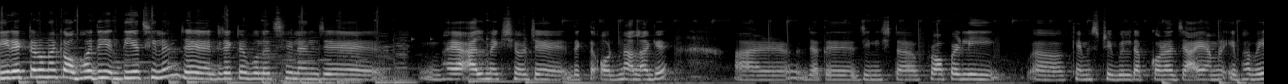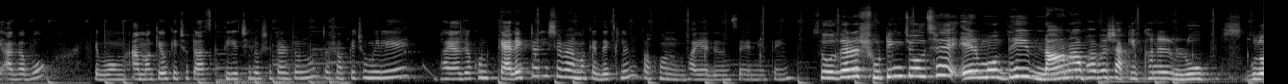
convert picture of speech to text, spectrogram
ডিরেক্টর ওনাকে অভয় দিয়েছিলেন যে ডিরেক্টর বলেছিলেন যে, ভাইয়া আল মেক শিওর যে দেখতে অড না লাগে, আর যাতে জিনিসটা প্রপারলি কেমিস্ট্রি বিল্ড আপ করা যায়, আমরা এভাবেই আগাবো। এবং আমাকেও কিছু টাস্ক দিয়েছিল সেটার জন্য। তো সব কিছু মিলিয়ে ভাইয়া যখন ক্যারেক্টার হিসেবে আমাকে দেখলেন তখন ভাইয়া ডেন্স সে এনিথিং সোলজারের শুটিং চলছে এর মধ্যেই নানাভাবে শাকিব খানের লুকসগুলো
